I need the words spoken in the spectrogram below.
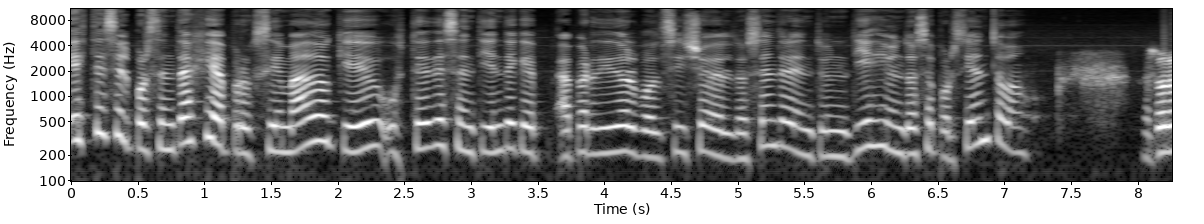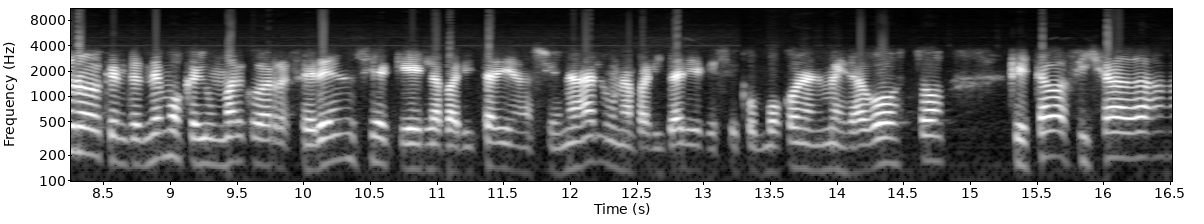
¿Este es el porcentaje aproximado que ustedes entiende que ha perdido el bolsillo del docente entre un 10 y un 12%? Nosotros que entendemos que hay un marco de referencia que es la paritaria nacional, una paritaria que se convocó en el mes de agosto, que estaba fijada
